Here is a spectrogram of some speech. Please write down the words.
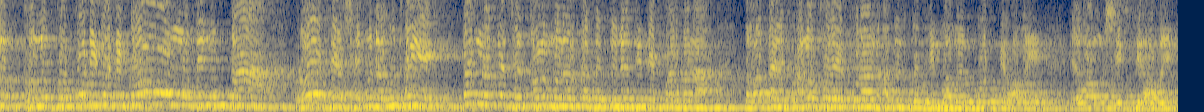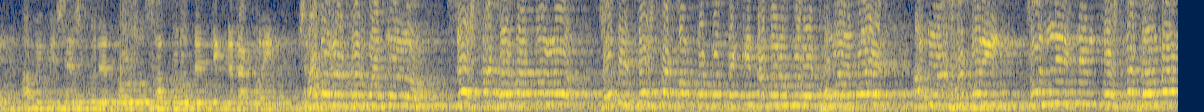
লক্ষ লক্ষ কোটি কোটি টন নথিমুক্তা রয়েছে, সেগুলো উঠিয়ে বাংলাদেশের জনগণের কাছে তুলে দিতে পারবে না। তাই ভালো করে কোরআন, হাদিস গভীরভাবে পড়তে হবে এবং শিখতে হবে। আমি বিশেষ করে তরুণ ছাত্রদের জিজ্ঞাসা করি, সাধনা করবার জন্য চেষ্টা করবার জন্য যদি চেষ্টা করতে করতে কিতাবের উপরে ঘুমায় পড়েন আমি আশা করি চল্লিশ দিন চেষ্টা করবেন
